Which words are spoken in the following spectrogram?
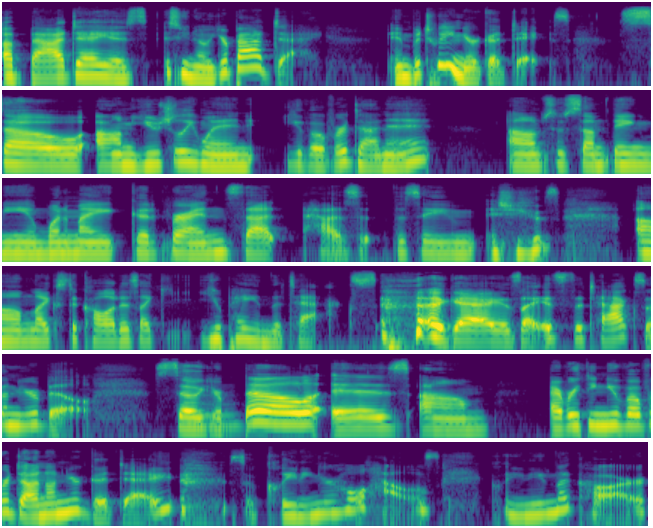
a bad day is, is you know, your bad day in between your good days. So, um, usually when you've overdone it, um, so something me and one of my good friends that has the same issues, um, likes to call it is like you paying the tax. okay, it's like it's the tax on your bill. So mm. your bill is um, everything you've overdone on your good day. so cleaning your whole house, cleaning the car,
